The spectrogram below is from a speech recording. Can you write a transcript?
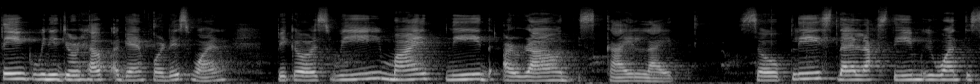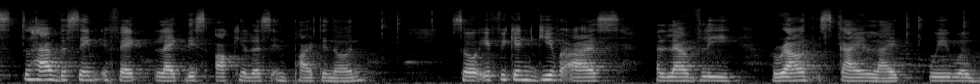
think we need your help again for this one because we might need a round skylight. So please, Dialux team, we want to, to have the same effect like this Oculus in Parthenon. So if you can give us a lovely round skylight, we will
